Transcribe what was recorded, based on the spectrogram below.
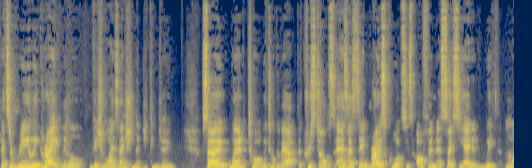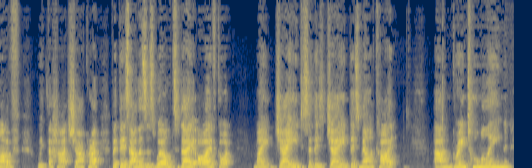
That's a really great little visualization that you can do. So when talk, we talk about the crystals, as I said, rose quartz is often associated with love, with the heart chakra, but there's others as well. Today I've got my jade, so there's jade, there's malachite, um, green tourmaline,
